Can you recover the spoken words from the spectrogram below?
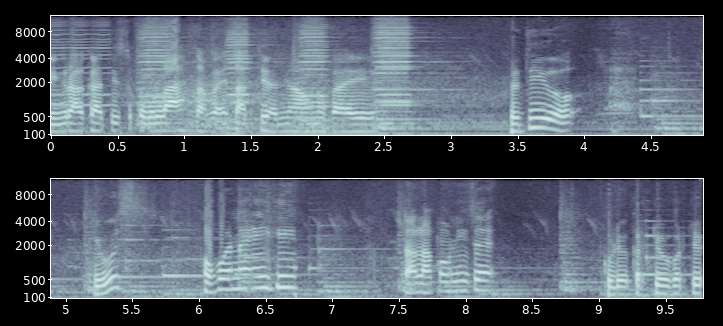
nggih ngragati sekolah sampai sarjana ngono kae. Dadi yo yo wis apa enak iki? Tak lakoni sik. Kuliah kerja-kerja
